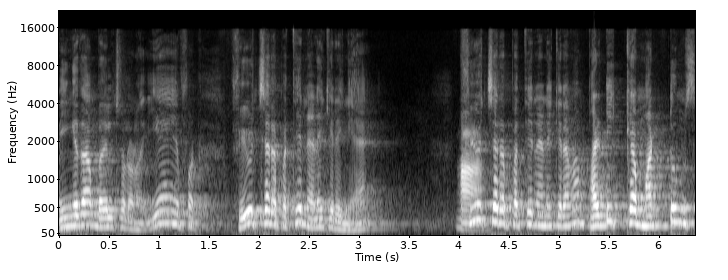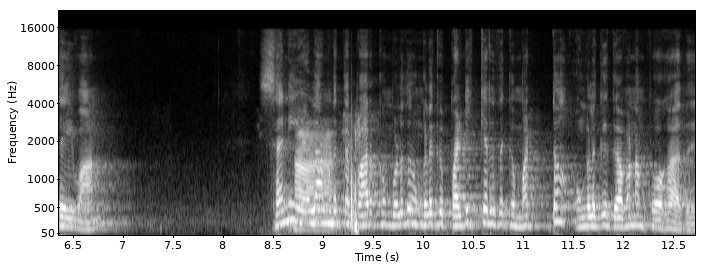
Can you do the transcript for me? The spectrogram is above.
நீங்கள் தான் பதில் சொல்லணும். ஏன் எஃபோர்ட் ஃப்யூச்சரை பற்றி நினைக்கிறீங்க. ஃப்யூச்சரை பற்றி நினைக்கிறவன் படிக்க மட்டும் செய்வான். சனி. ஏழாம் இடத்தை பார்க்கும் பொழுது உங்களுக்கு படிக்கிறதுக்கு மட்டும் உங்களுக்கு கவனம் போகாது.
